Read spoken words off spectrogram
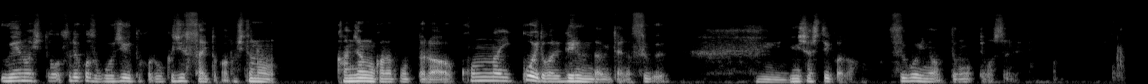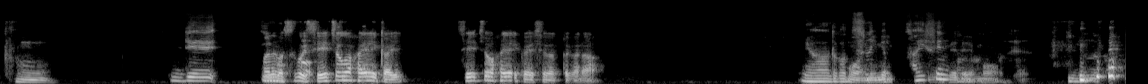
う上の人、それこそ50とか60歳とかの人の感じなのかなと思ったら、こんな一行為とかで出るんだみたいなすぐうん入社してから、すごいなって思ってましたね。うん。で、まあでもすごい今成長が早い会、成長早い会社だったから、いやーだからもう常に最先端でもだよね。自分の中で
